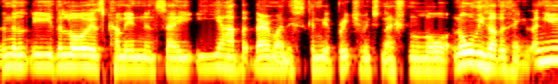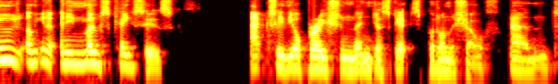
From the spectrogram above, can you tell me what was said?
And the, the lawyers come in and say, "Yeah, but bear in mind this is going to be a breach of international law and all these other things." And you, um, you know, and in most cases, actually the operation then just gets put on the shelf and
